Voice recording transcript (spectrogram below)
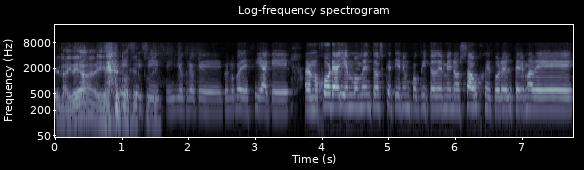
la idea y el Sí, sí, concepto? sí, de- sí, yo creo que con lo que decía, que a lo mejor hay en momentos que tiene un poquito de menos auge por el tema de,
